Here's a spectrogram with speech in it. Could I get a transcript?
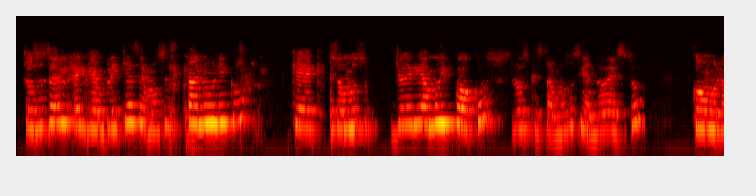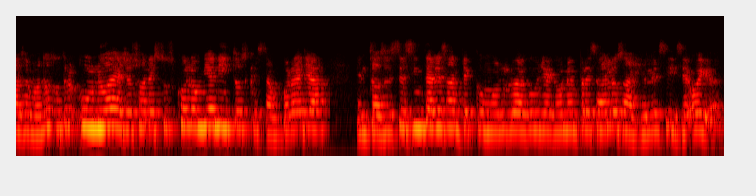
Entonces el, el gameplay que hacemos es tan único que, somos, yo diría, muy pocos los que estamos haciendo esto, como lo hacemos nosotros. Uno de ellos son estos colombianitos que están por allá. Entonces es interesante cómo luego llega una empresa de Los Ángeles y dice, oiga,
